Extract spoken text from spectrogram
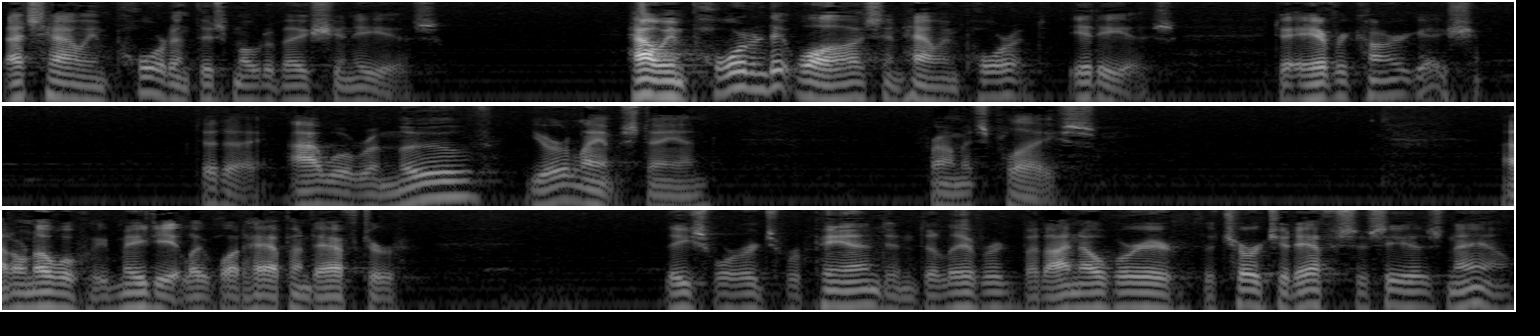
That's how important this motivation is. How important it was and how important it is to every congregation today. I will remove your lampstand from its place. I don't know immediately what happened after these words were penned and delivered, but I know where the church at Ephesus is now.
